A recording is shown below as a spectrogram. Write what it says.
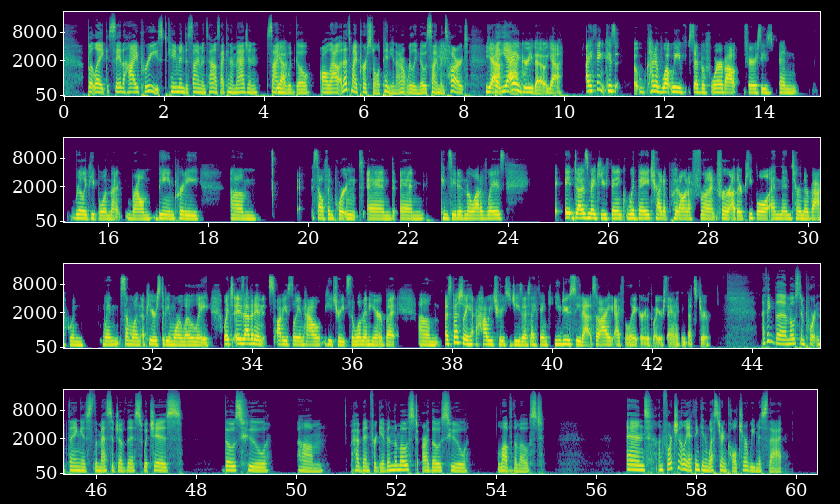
But like, say the high priest came into Simon's house, I can imagine Simon Yeah. would go all out. That's my personal opinion. I don't really know Simon's heart. Yeah. But yeah. I agree though. Yeah. I think because kind of what we've said before about Pharisees and really people in that realm being pretty um, self-important and and conceited in a lot of ways it- it does make you think would they try to put on a front for other people and then turn their back when when someone appears to be more lowly which is evident obviously in how he treats the woman here but um, especially how he treats jesus i think you do see that. So i i fully agree with what you're saying. I think that's true. I think the most important thing is the message of this, which is those who um, have been forgiven the most are those who love the most. And unfortunately, I think in Western culture, we miss that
